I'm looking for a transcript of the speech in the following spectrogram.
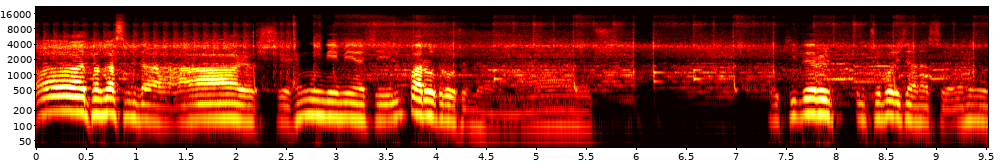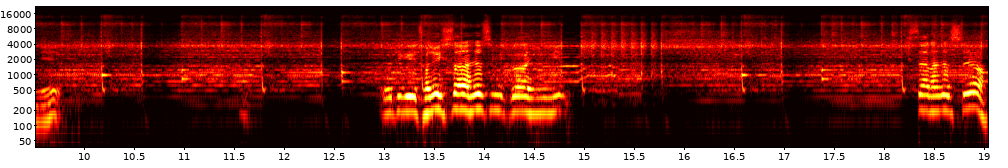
아, 반갑습니다. 아, 역시 행운님이 역시 일바로 들어오셨네요. 아, 역시. 기대를 좀 저버리지 않았어요, 행운님. 어떻게 저녁 식사는 하셨습니까, 행운님? 식사는 하셨어요?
